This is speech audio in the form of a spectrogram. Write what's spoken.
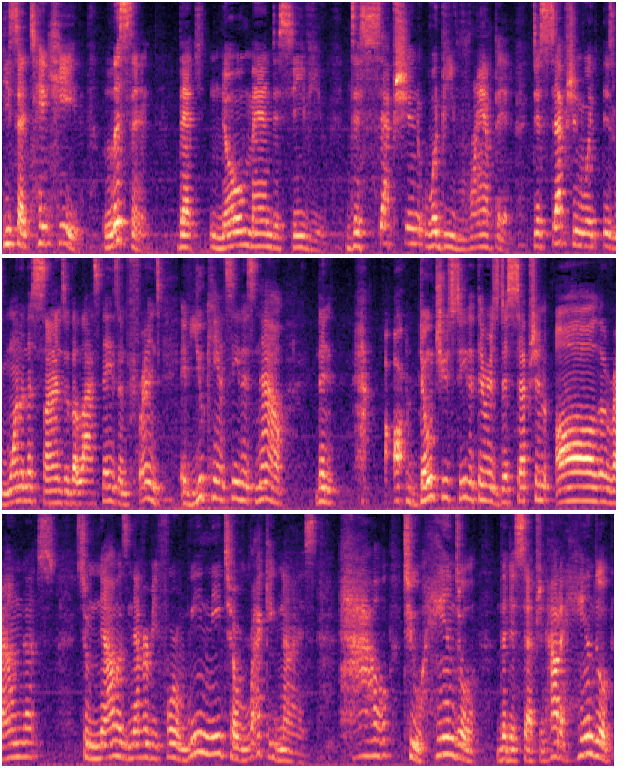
He said, "Take heed, listen, that no man deceive you." Deception would be rampant. Deception would, is one of the signs of the last days. And friends, if you can't see this now, then don't you see that there is deception all around us? So now as never before, we need to recognize how to handle the deception, how to handle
